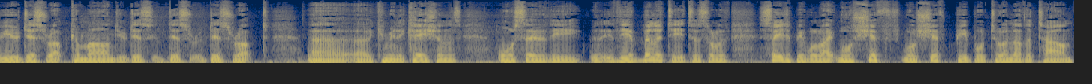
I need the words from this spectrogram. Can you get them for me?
you disrupt command, you dis, dis, disrupt uh, uh, communications, also the the ability to sort of say to people like, we'll shift, we'll shift people to another town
